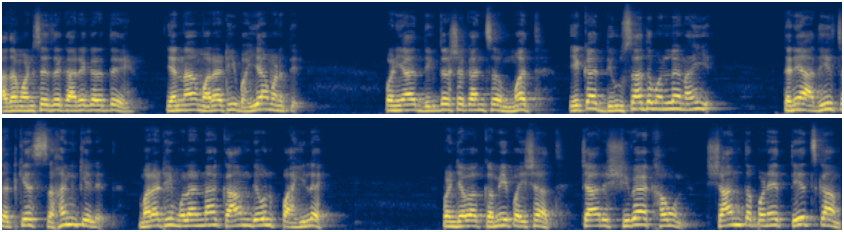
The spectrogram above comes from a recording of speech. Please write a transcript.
आता मनसेचे कार्यकर्ते यांना मराठी भैया म्हणतील पण या दिग्दर्शकांचं मत एका दिवसात बनलं नाही. त्याने आधी चटके सहन केलेत. मराठी मुलांना काम देऊन पाहिलंय. पण जेव्हा कमी पैशात चार शिव्या खाऊन शांतपणे तेच काम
